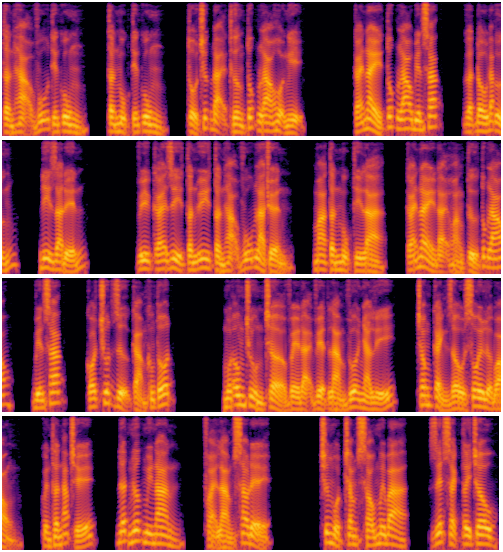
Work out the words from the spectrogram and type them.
tần hạo vũ tiến cung, tần mục tiến cung, tổ chức đại thương túc lao hội nghị. Cái này túc lao biên sắc, gật đầu đáp ứng, đi ra đến. Vì cái gì tần uy tần hạo vũ là truyền, mà tần mục thì là, cái này đại hoàng tử túc lão, biến sắc, có chút dự cảm không tốt. Một ông trùm trở về đại việt làm vua nhà lý, trong cảnh dầu sôi lửa bỏng, quyền thân áp chế, đất nước minan phải làm sao để? Chương một trăm sáu mươi ba, giết sạch tây châu.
